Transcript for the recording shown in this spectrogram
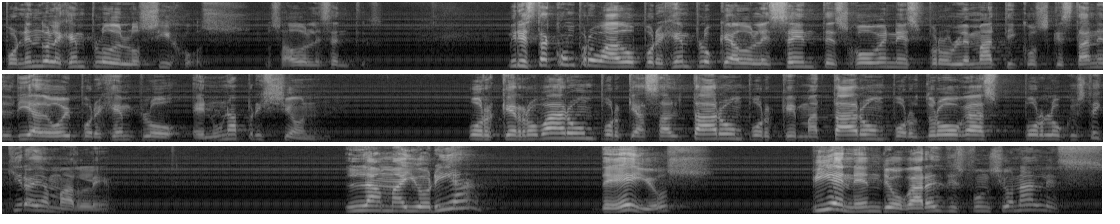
poniendo el ejemplo de los hijos, los adolescentes. Mire, está comprobado, por ejemplo, que adolescentes, jóvenes problemáticos que están el día de hoy, por ejemplo, en una prisión, porque robaron, porque asaltaron, porque mataron, por drogas, por lo que usted quiera llamarle, la mayoría de ellos vienen de hogares disfuncionales.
